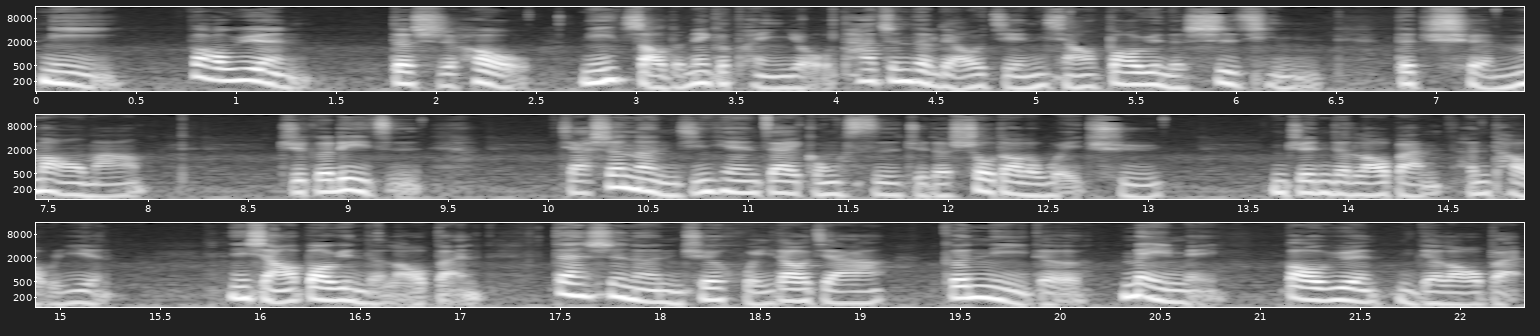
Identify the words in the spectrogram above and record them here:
你抱怨的时候，你找的那个朋友，他真的了解你想要抱怨的事情的全貌吗？举个例子，假设呢，你今天在公司觉得受到了委屈，你觉得你的老板很讨厌，你想要抱怨你的老板，但是呢，你却回到家。跟你的妹妹抱怨你的老板，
